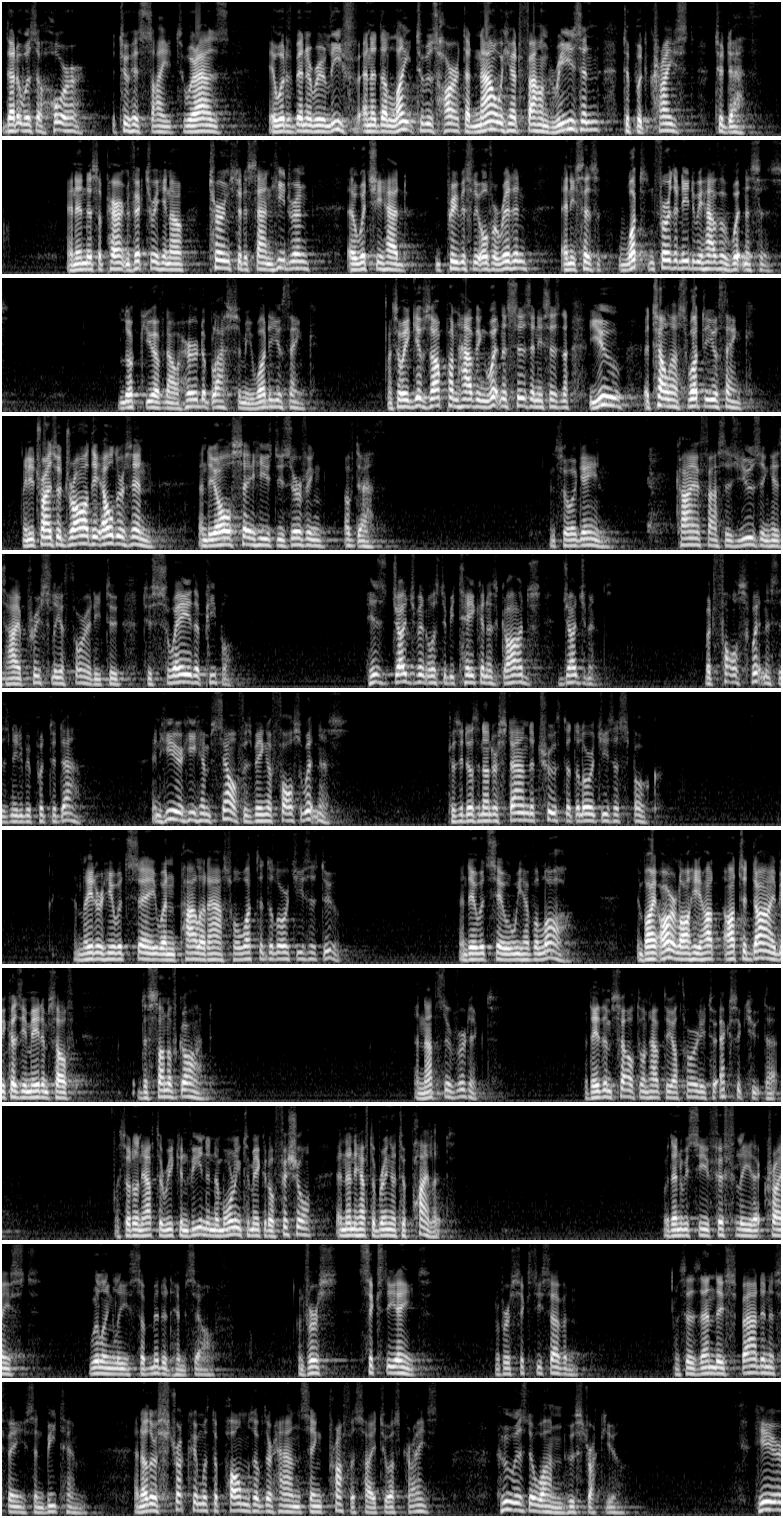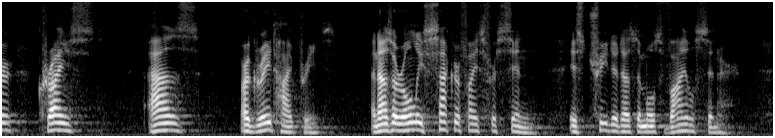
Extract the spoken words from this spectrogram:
that it was a horror to his sight, whereas it would have been a relief and a delight to his heart that now he had found reason to put Christ to death. And in this apparent victory, he now turns to the Sanhedrin, uh, which he had previously overridden, and he says, What further need do we have of witnesses? Look, you have now heard the blasphemy. What do you think? And so he gives up on having witnesses and he says, now, You uh, tell us, what do you think? And he tries to draw the elders in, and they all say he's deserving of death. And so again, Caiaphas is using his high priestly authority to, to sway the people. His judgment was to be taken as God's judgment. But false witnesses need to be put to death. And here he himself is being a false witness because he doesn't understand the truth that the Lord Jesus spoke. And later he would say, when Pilate asked, Well, what did the Lord Jesus do? And they would say, Well, we have a law. And by our law, he ought, ought to die because he made himself the Son of God. And that's their verdict. But they themselves don't have the authority to execute that. So then they have to reconvene in the morning to make it official, and then they have to bring it to Pilate. But then we see, fifthly, that Christ willingly submitted himself. In verse 68, in verse 67, it says, Then they spat in his face and beat him, and others struck him with the palms of their hands, saying, Prophesy to us, Christ. Who is the one who struck you? Here, Christ as our great high priest and as our only sacrifice for sin is treated as the most vile sinner,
